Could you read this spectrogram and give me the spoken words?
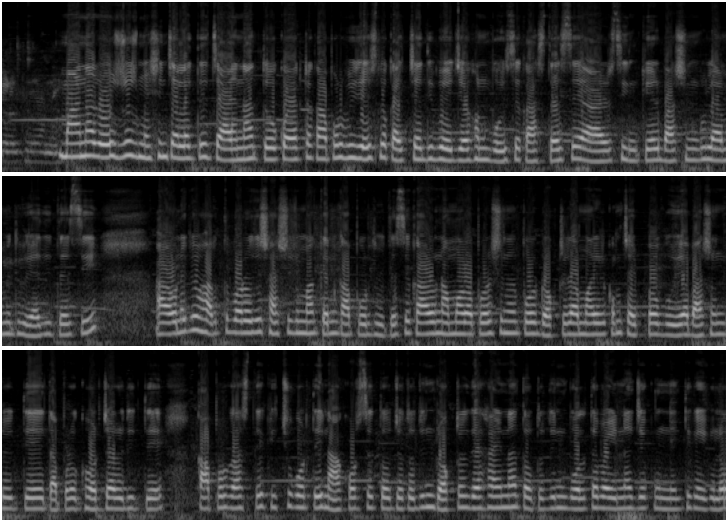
চলো ধুয়ে মা না রোজ রোজ মেশিন চালাতে চায় না, তো কয়েকটা কাপড় ভিজেছিল কাচ্চা দিব, এই যে এখন বইসে কাচতেছে আর সিঙ্কের বাসনগুলো আমি ধুয়ে দিতেছি। আর অনেকে ভাবতে পারো যে শাশুড়ি মা কেন কাপড় ধুতেছে কারণ আমার অপারেশনের পর ডক্টর আমার এরকম চাইপা বইয়া বাসন ধুইতে, তারপরে ঘর ঝাড়ু দিতে, কাপড় কাচতে কিছু করতেই না করছে। তো যতদিন ডক্টর দেখায় না, ততদিন বলতে পারি না যে কোন দিন থেকে এগুলো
